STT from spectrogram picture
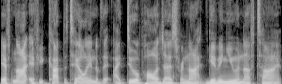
if not, if you caught the tail end of it, I do apologize for not giving you enough time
